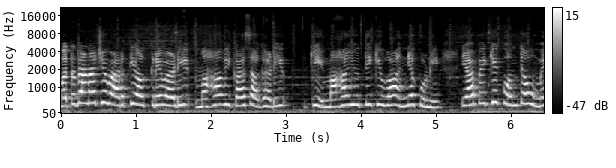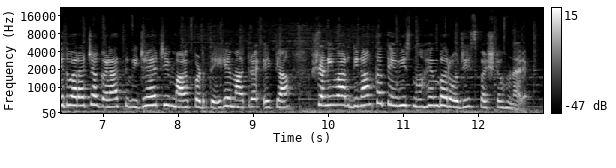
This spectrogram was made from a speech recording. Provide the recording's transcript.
मतदानाची वाढती आकडेवारी महाविकास आघाडी की महायुती किंवा अन्य कुणी यापैकी कोणत्या उमेदवाराच्या गळ्यात विजयाची माळ पडते हे मात्र येत्या शनिवार दिनांक तेवीस नोव्हेंबर रोजी स्पष्ट होणार आहे.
